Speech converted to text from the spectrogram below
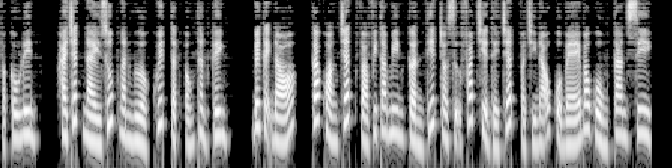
và choline. Hai chất này giúp ngăn ngừa khuyết tật ống thần kinh. Bên cạnh đó, các khoáng chất và vitamin cần thiết cho sự phát triển thể chất và trí não của bé bao gồm canxi,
